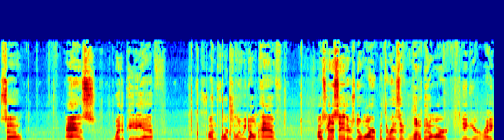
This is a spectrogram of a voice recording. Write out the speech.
So, as with a PDF, unfortunately, we don't have. I was going to say there's no art, but there is a little bit of art in here, right?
